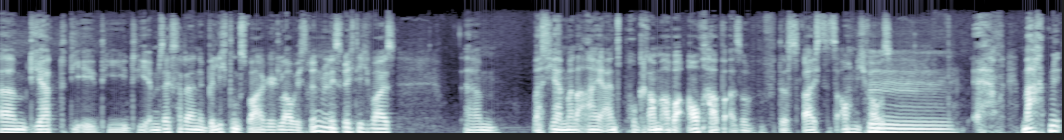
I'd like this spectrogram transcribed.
Ähm, die hat die die die M6 hat eine Belichtungswaage, glaube ich, drin, wenn ich es richtig weiß. Ähm, was ich an meiner AI1-Programm aber auch habe, also das reicht jetzt auch nicht raus. Mm. Macht mir,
